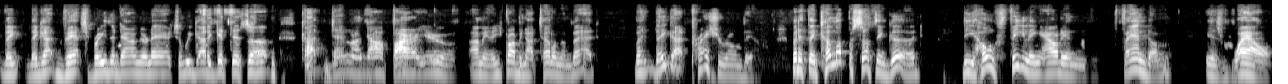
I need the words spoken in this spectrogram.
they they got Vince breathing down their necks, and we got to get this up. God damn, it, I'll fire you. I mean, he's probably not telling them that, but they got pressure on them. But if they come up with something good, the whole feeling out in fandom is wow,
